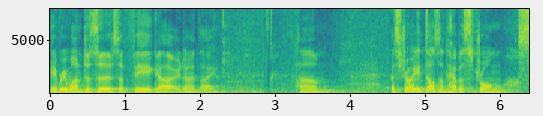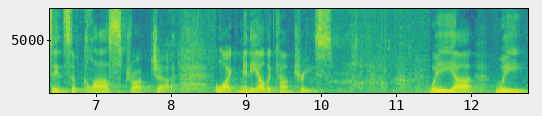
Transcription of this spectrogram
Everyone deserves a fair go, don't they? Um, Australia doesn't have a strong sense of class structure like many other countries. We, uh, we,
